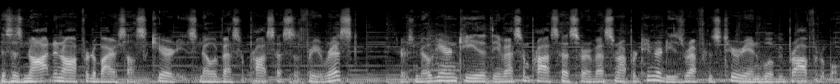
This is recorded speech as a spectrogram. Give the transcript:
This is not an offer to buy or sell securities. No investment process is free risk. There is no guarantee that the investment process or investment opportunities referenced herein will be profitable.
